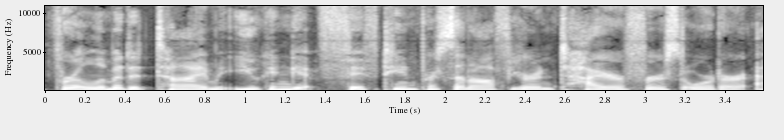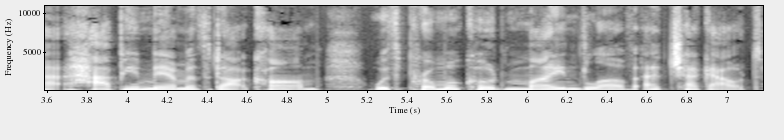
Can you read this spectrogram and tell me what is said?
For a limited time, you can get 15% off your entire first order at happymammoth.com with promo code MINDLOVE at checkout.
